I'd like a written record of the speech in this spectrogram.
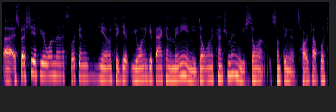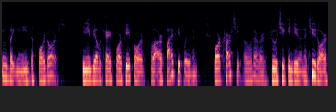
Uh, especially if you're one that's looking, you know, to get you want to get back in the mini and you don't want a countryman and you still want something that's hardtop looking, but you need the four doors. You need to be able to carry four people or, f- or five people even, or a car seat or whatever. Do what you can do in a two door.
